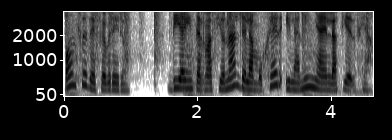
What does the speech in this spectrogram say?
11 de febrero, Día Internacional de la Mujer y la Niña en la Ciencia.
